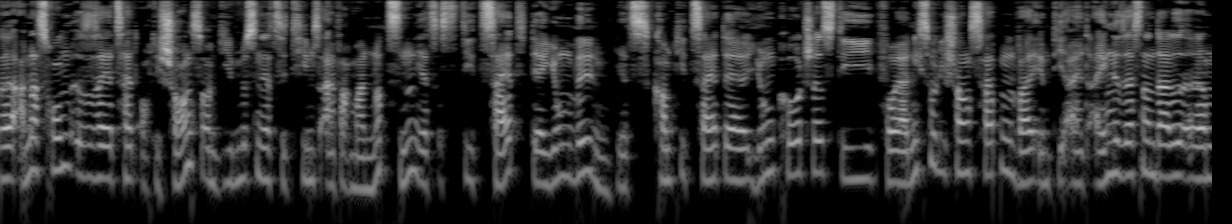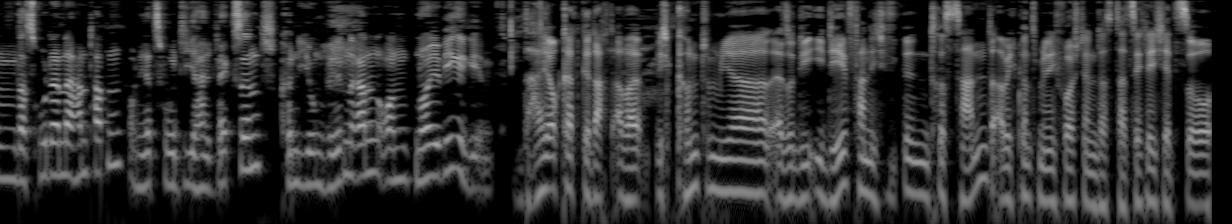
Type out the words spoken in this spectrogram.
äh, andersrum ist es ja jetzt halt auch die Chance und die müssen jetzt die Teams einfach mal nutzen. Jetzt ist die Zeit der jungen Wilden. Jetzt kommt die Zeit der jungen Coaches, die vorher nicht so die Chance hatten, weil eben die Alteingesessenen da ähm, das Ruder in der Hand hatten. Und jetzt, wo die halt weg sind, können die jungen Wilden ran und neue Wege gehen. Da habe ich auch gerade gedacht, aber ich konnte mir, also die Idee fand ich interessant, aber ich konnte mir nicht vorstellen, dass tatsächlich jetzt so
